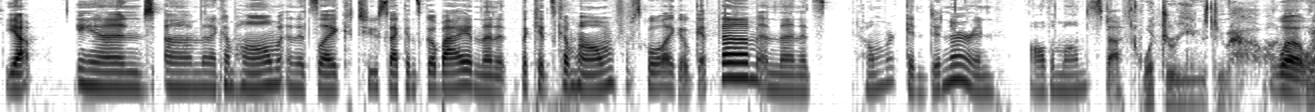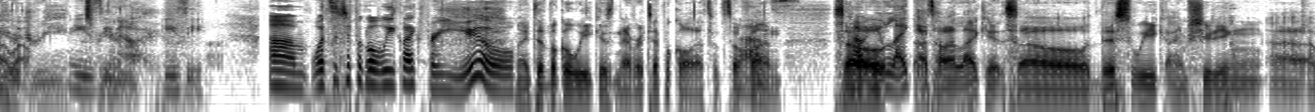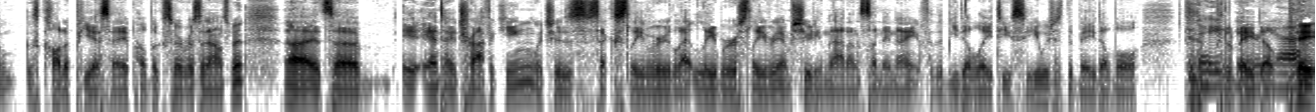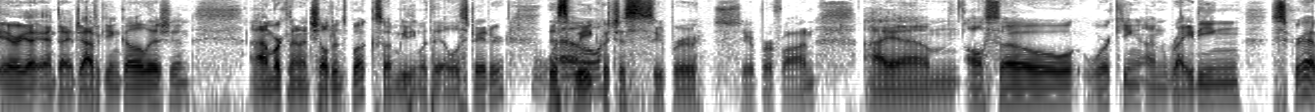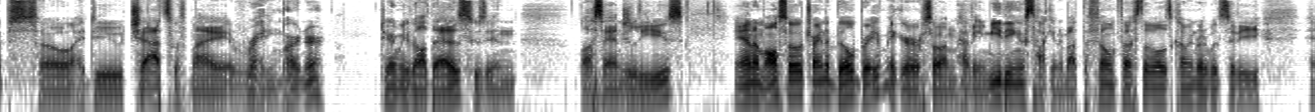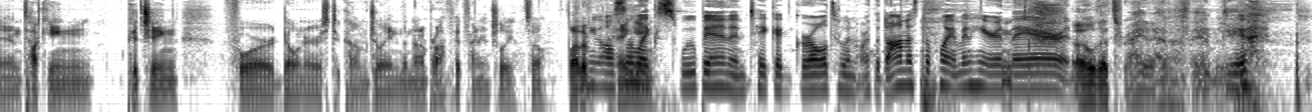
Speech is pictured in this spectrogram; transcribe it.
yep. And um, then I come home, and it's like two seconds go by, and then it, the kids come home from school. I go get them, and then it's homework and dinner and all the mom stuff. What dreams do you have? Whoa, what whoa, are your whoa. dreams for Easy your now, life? easy. Um, what's a typical week like for you? My typical week is never typical. That's what's so fun. So how you like that's it. how I like it. So this week I'm shooting. Uh, it's called a PSA, public service announcement. Uh, it's a anti-trafficking, which is sex slavery, labor slavery. I'm shooting that on Sunday night for the BAATC, which is the Bay Double, Bay the Bay, Dou- Area. Bay Area Anti-Trafficking Coalition. I'm working on a children's book, so I'm meeting with the illustrator this week, which is super, super fun. I am also working on writing scripts. So I do chats with my writing partner, Jeremy Valdez, who's in Los Angeles. And I'm also trying to build Bravemaker. So I'm having meetings talking about the film festival that's coming to Redwood City and talking, pitching for donors to come join the nonprofit financially. So a lot of And you also hanging. like swoop in and take a girl to an orthodontist appointment here and there, and oh, that's right. I have a you family. do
